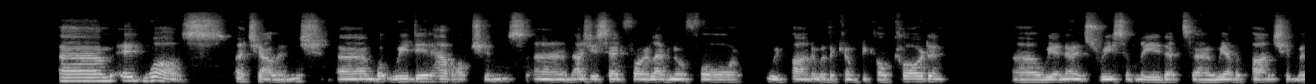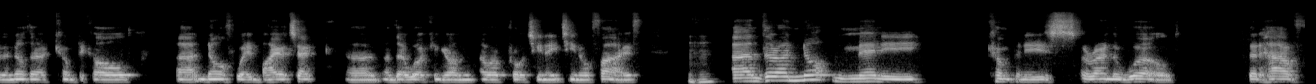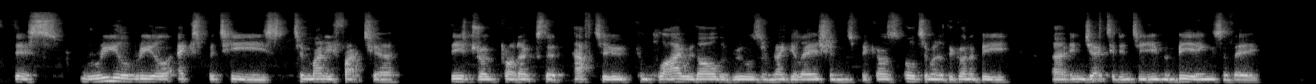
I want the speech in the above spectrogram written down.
um, it was a challenge, um, but we did have options. And as you said, for 1104, we partnered with a company called Corden. Uh, we announced recently that uh, we have a partnership with another company called uh, Northway Biotech, uh, and they're working on our protein 1805. Mm-hmm. And there are not many companies around the world that have this real, real expertise to manufacture these drug products that have to comply with all the rules and regulations because ultimately they're going to be uh, injected into human beings and they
